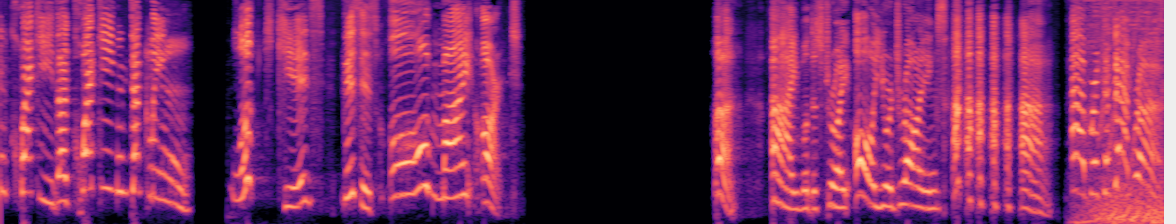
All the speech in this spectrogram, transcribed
I'm Quacky, the quacking duckling. Look, kids, this is all my art. Huh, I will destroy all your drawings. Ha ha ha ha ha. Abracadabra!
